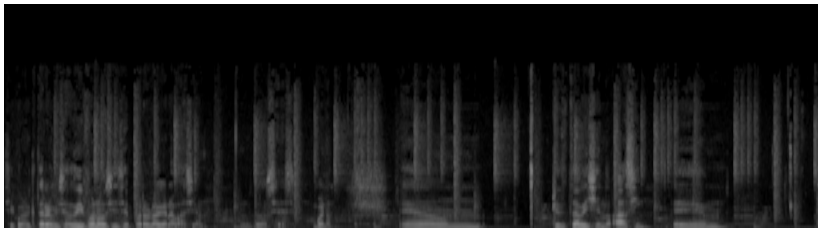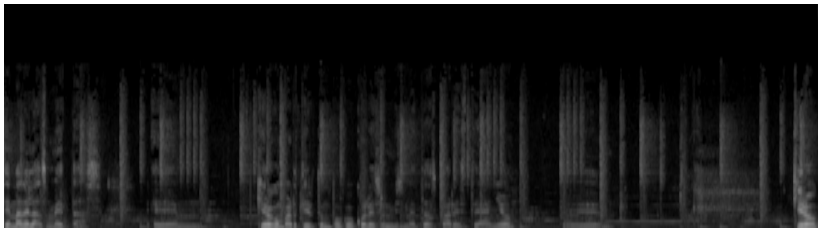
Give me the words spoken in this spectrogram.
se conectaron mis audífonos y se paró la grabación. Entonces, bueno, em, ¿qué te estaba diciendo? Ah, sí, em, tema de las metas. Em, quiero compartirte un poco cuáles son mis metas para este año. Quiero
